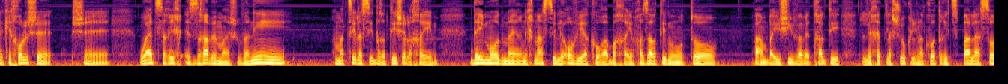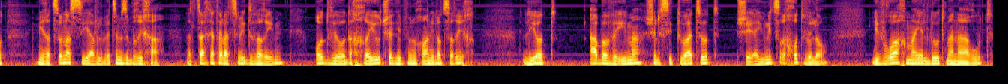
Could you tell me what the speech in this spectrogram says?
וככל ש, שהוא היה צריך עזרה במשהו, ואני המציל הסדרתי של החיים, די מאוד מהר נכנסתי לעובי הקורה בחיים, חזרתי מאותו פעם בישיבה והתחלתי ללכת לשוק, לנקות רצפה, לעשות מרצון עשייה, אבל בעצם זה בריחה. לקחת על עצמי דברים, עוד ועוד אחריות שאגיד במלחמה אני לא צריך. להיות אבא ואימא של סיטואציות שהיו נצרכות ולא, לברוח מהילדות, מהנערות,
